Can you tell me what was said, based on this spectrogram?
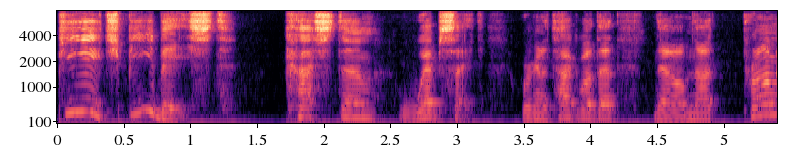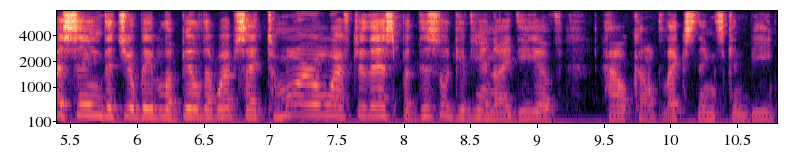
PHP based custom website. We're going to talk about that. Now I'm not promising that you'll be able to build a website tomorrow after this but this will give you an idea of how complex things can be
